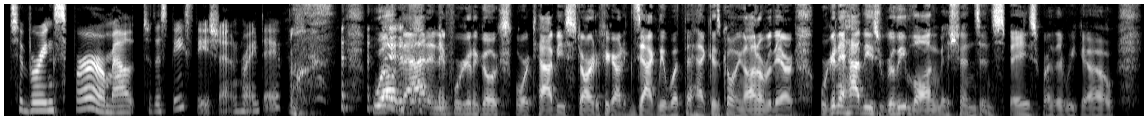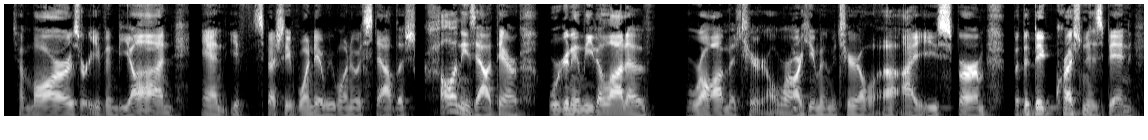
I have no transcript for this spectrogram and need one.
to bring sperm out to the space station, right, Dave? well, that, and if we're going to go explore Tabby's star to figure out exactly what the heck is going on over there, we're going to have these really long missions in space, whether we go to Mars or even beyond. And if, especially if one day we want to establish colonies out there, we're going to need a lot of raw material, raw human material, uh, i.e., sperm. But the big question has been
